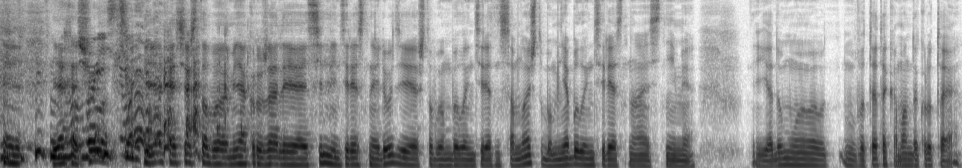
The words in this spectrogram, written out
Я хочу, Воистину. я хочу, чтобы меня окружали сильно интересные люди, чтобы им было интересно со мной, чтобы мне было интересно с ними. Я думаю, вот эта команда крутая.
